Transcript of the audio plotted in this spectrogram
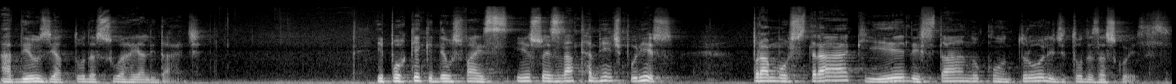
a Deus e a toda a sua realidade. E por que, que Deus faz isso? Exatamente por isso para mostrar que Ele está no controle de todas as coisas.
